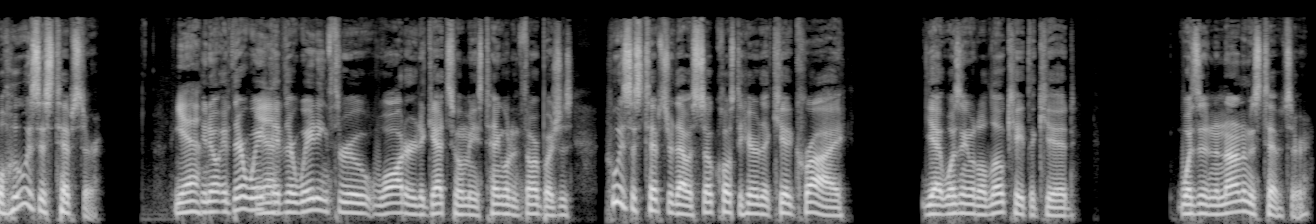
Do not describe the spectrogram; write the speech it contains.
Well, who is this tipster? yeah You know, if they're wait Yeah. if they're wading through water to get to him, and he's tangled in thorn bushes. Who is this tipster that was so close to hear the kid cry, yet wasn't able to locate the kid? Was it an anonymous tipster?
